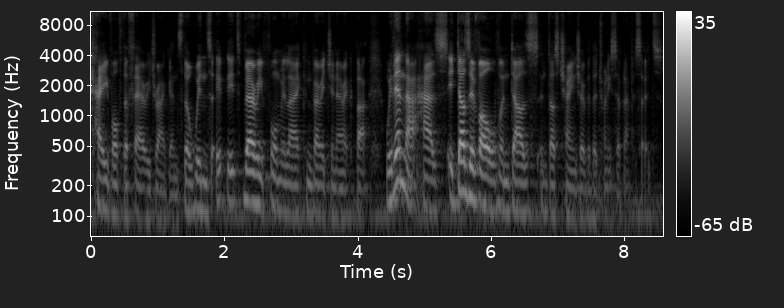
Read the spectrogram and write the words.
Cave of the Fairy Dragons, the Winds. It, it's very formulaic and very generic, but within that has it does evolve and does and does change over the twenty seven episodes.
